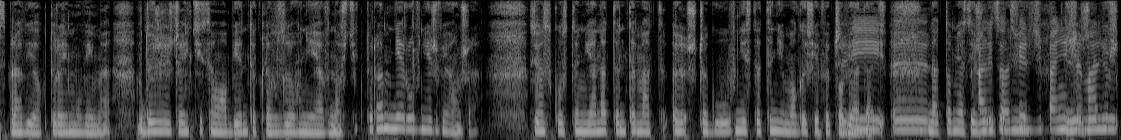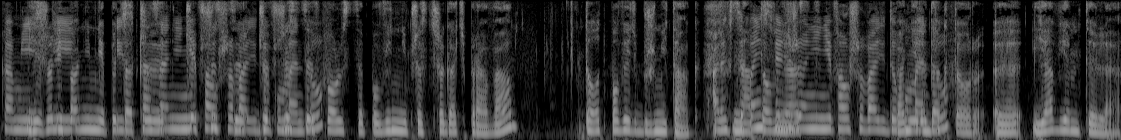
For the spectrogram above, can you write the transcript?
sprawie, o której mówimy, w dużej części są objęte klauzulą niejawności, która mnie również wiąże. W związku z tym ja na ten temat e, szczegółów niestety nie mogę się wypowiadać. Czyli, yy, Natomiast jeżeli ale co pani, twierdzi pani, że jeżeli, Mariusz Kamiński jeżeli pani mnie pyta, czy, czy, wszyscy, czy wszyscy w Polsce powinni przestrzegać prawa, to odpowiedź brzmi tak. Ale chce pani stwierdzić, że oni nie fałszowali dokumentów? Pani redaktor, y, ja wiem tyle,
